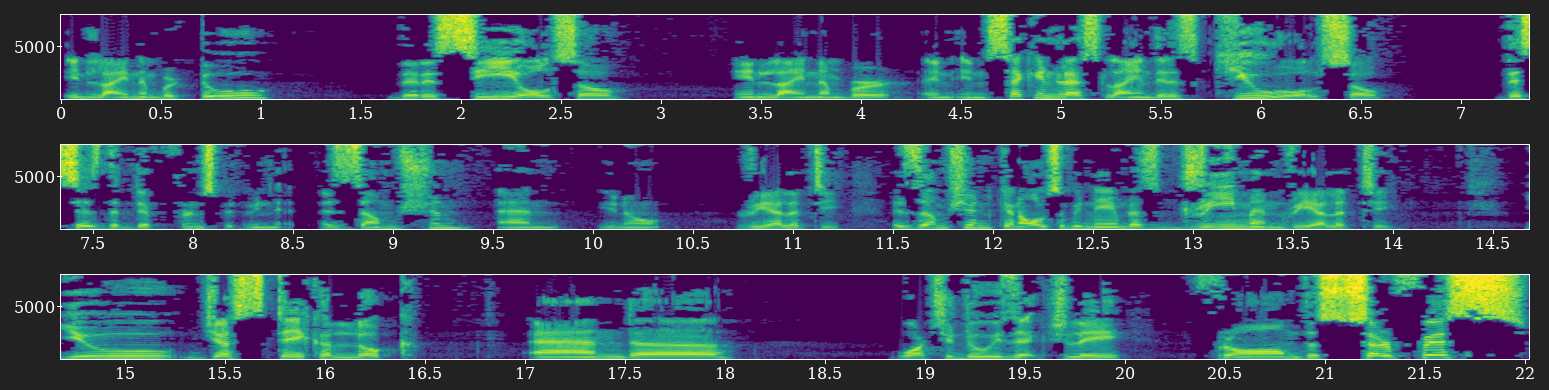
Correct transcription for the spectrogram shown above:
in line number two there is C also in line number, in, in second last line there is Q also. This is the difference between assumption and, you know, reality. Assumption can also be named as dream and reality. You just take a look and uh, what you do is actually from the surface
